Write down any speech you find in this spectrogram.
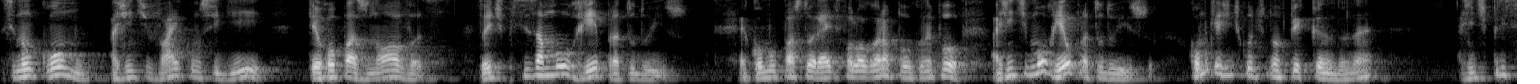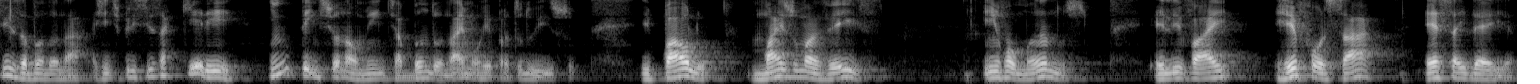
senão, como a gente vai conseguir ter roupas novas então a gente precisa morrer para tudo isso. É como o pastor Ed falou agora há pouco, né? Pô, a gente morreu para tudo isso. Como que a gente continua pecando, né? A gente precisa abandonar, a gente precisa querer intencionalmente abandonar e morrer para tudo isso. E Paulo, mais uma vez, em Romanos, ele vai reforçar essa ideia.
